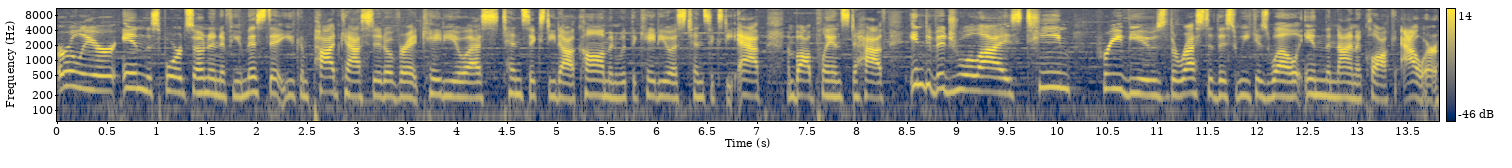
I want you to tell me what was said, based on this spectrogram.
earlier in the Sports Zone. And if you missed it, you can podcast it over at KDUS1060.com and with the KDUS 1060 app. And Bob plans to have individualized team previews the rest of this week as well in the 9 o'clock hour.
